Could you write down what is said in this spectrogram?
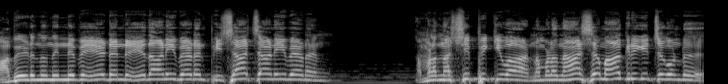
അവിടുന്ന് നിന്റെ വേടന്റെ ഏതാണ് ഈ വേടൻ? പിശാച്ചാണ് ഈ വേടൻ. നമ്മളെ നശിപ്പിക്കുവാൻ നമ്മളെ നാശം ആഗ്രഹിച്ചുകൊണ്ട്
